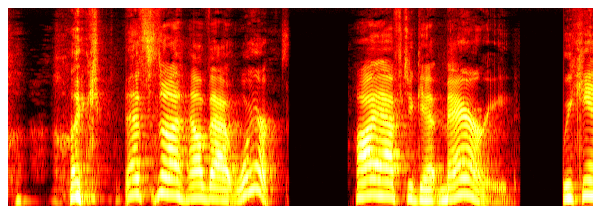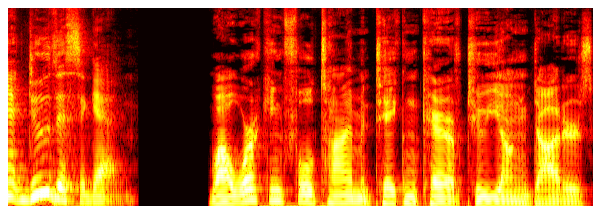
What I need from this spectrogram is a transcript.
like, that's not how that works. I have to get married. We can't do this again. While working full time and taking care of two young daughters,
